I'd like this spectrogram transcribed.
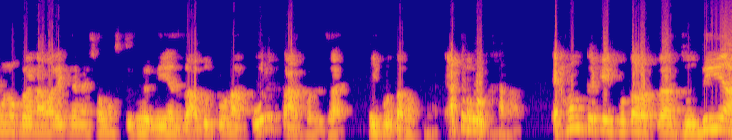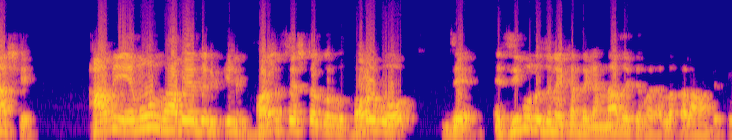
মনে করেন আমার এখানে সমস্ত নিয়ে জাদু টোনা করে তারপরে যায় এই প্রতারকরা। এত বড় খারাপ। এখন থেকে এই প্রতারকরা যদি আসে, আমি এমন ভাবে এদেরকে ধরার চেষ্টা করব, ধরবো যে জীবন যেন এখান থেকে না যেতে পারে। আল্লাহ তালা আমাদেরকে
